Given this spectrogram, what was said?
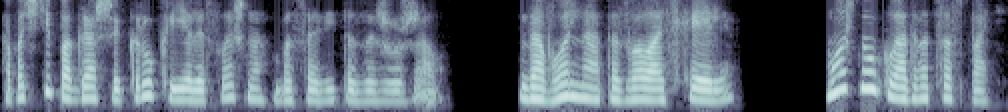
а почти погасший круг еле слышно басовито зажужжал. Довольно отозвалась Хелли. Можно укладываться спать.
